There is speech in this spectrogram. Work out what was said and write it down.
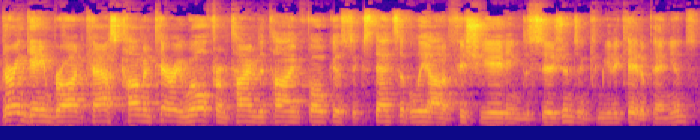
During game broadcast, commentary will from time to time focus extensively on officiating decisions and communicate opinions,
